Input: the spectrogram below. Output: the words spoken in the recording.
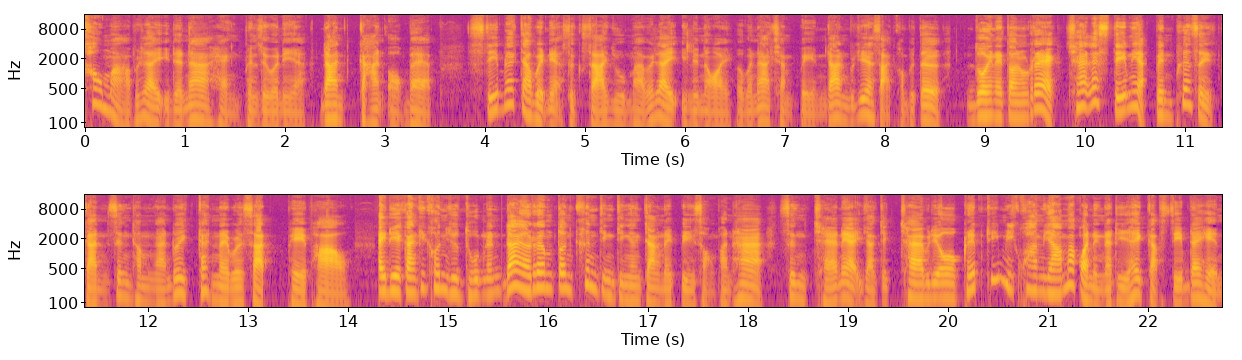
เข้ามหาวิทยาลัยอินเดียนาแห่งเพนซิลเวเนีย ด้านการออกแบบ สตีฟและจาเวดเนี่ยศึกษาอยู่มหาวิทยาลัยอิลลินอยส์เออร์บานาแชมเปญด้านวิทยาศาสตร์คอมพิวเตอร์ โดยในตอนแรกแชดและสตีฟเนี่ยเป็นเพื่อนสนิทกันซึ่งทำงานด้วยกันในบริษัท PayPal ไอเดียการคิดค้น YouTube นั้นได้เริ่มต้นขึ้นจริง ๆ จังๆ ในปี 2005 ซึ่งแชดเนี่ยอยากจะแชร์วิดีโอคลิปที่มีความยาวมากกว่า 1 นาทีให้กับสตีฟได้เห็น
